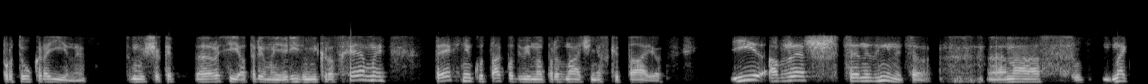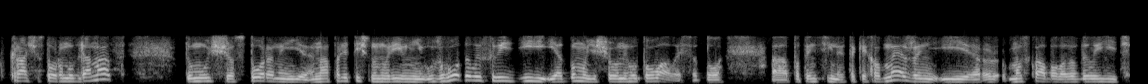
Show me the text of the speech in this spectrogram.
проти України тому що е, Росія отримує різні мікросхеми, техніку так подвійного призначення з Китаю. І а вже ж це не зміниться е, на найкращу сторону для нас, тому що сторони на політичному рівні узгодили свої дії, і я думаю, що вони готувалися до потенційних таких обмежень, і Москва була заздалегідь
